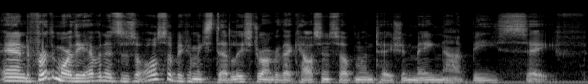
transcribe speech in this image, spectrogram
And furthermore, the evidence is also becoming steadily stronger that calcium supplementation may not be safe.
